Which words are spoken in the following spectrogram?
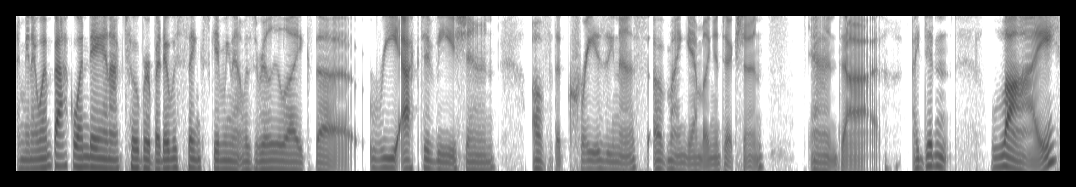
I mean, I went back one day in October, but it was Thanksgiving that was really like the reactivation of the craziness of my gambling addiction. And uh, I didn't lie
